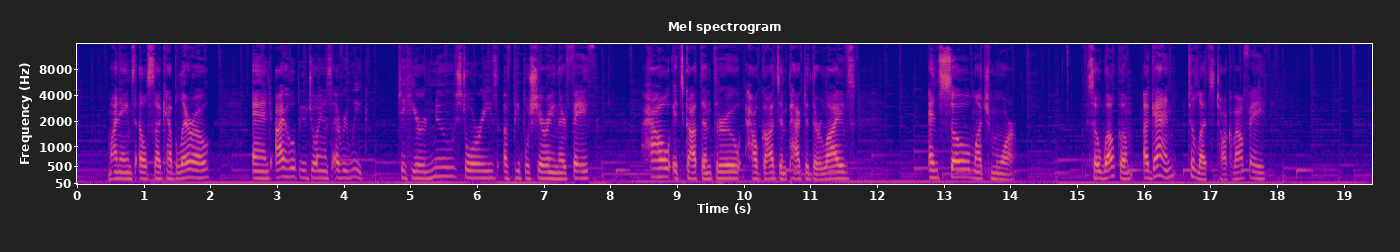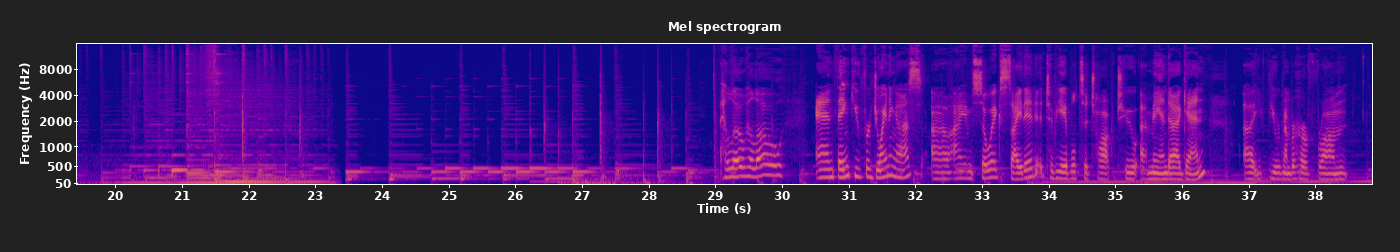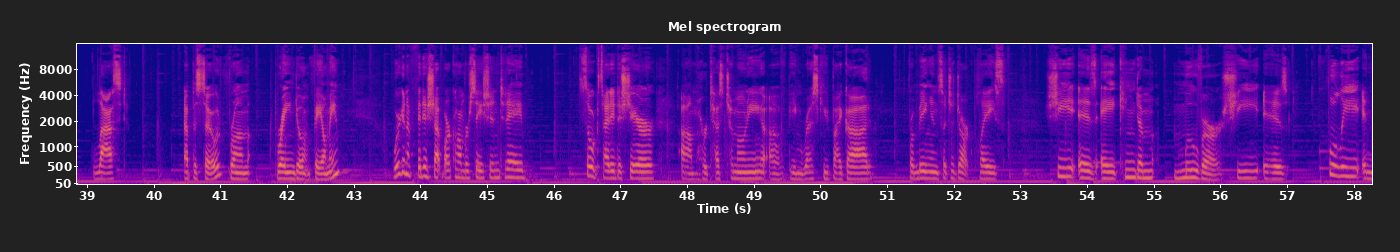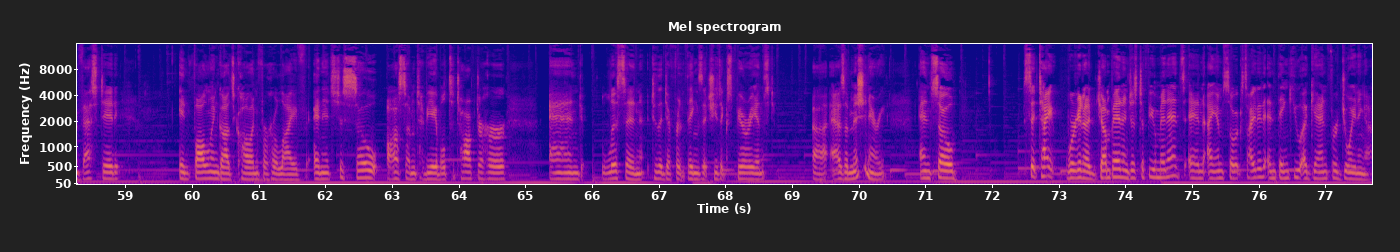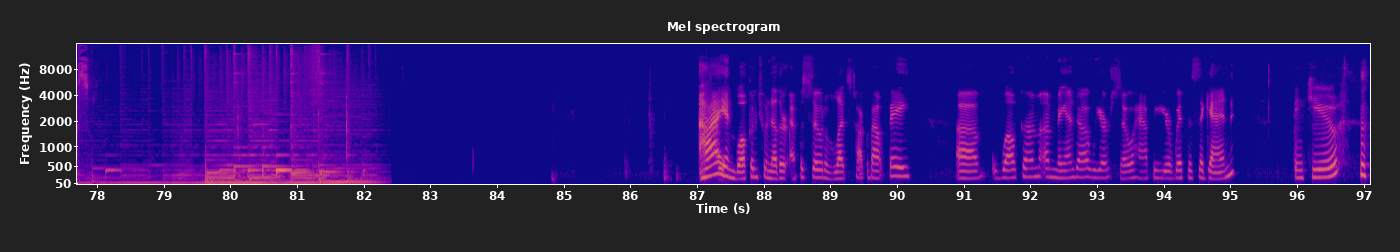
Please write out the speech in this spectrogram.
My name's Elsa Caballero, and I hope you join us every week to hear new stories of people sharing their faith, how it's got them through, how God's impacted their lives, and so much more. So, welcome again to Let's Talk About Faith. Hello, hello, and thank you for joining us. Uh, I am so excited to be able to talk to Amanda again. Uh, if you remember her from last episode from Brain Don't Fail Me, we're going to finish up our conversation today. So excited to share um, her testimony of being rescued by God from being in such a dark place. She is a kingdom mover. She is fully invested in following God's calling for her life. And it's just so awesome to be able to talk to her and listen to the different things that she's experienced uh, as a missionary. And so, sit tight. We're going to jump in in just a few minutes. And I am so excited. And thank you again for joining us. Hi, and welcome to another episode of Let's Talk About Faith. Uh, welcome, Amanda. We are so happy you're with us again. Thank you.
